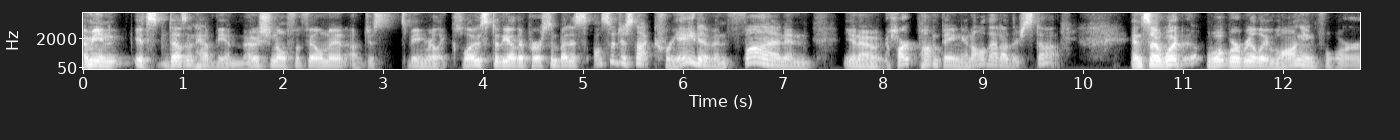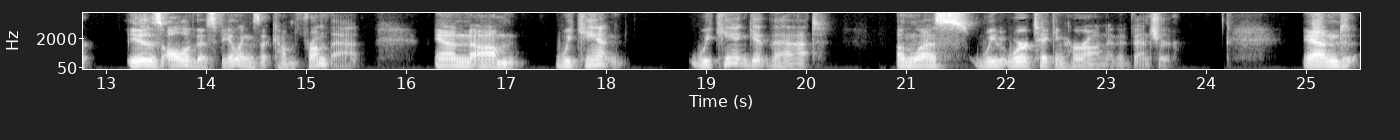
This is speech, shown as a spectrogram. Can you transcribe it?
I mean, it doesn't have the emotional fulfillment of just being really close to the other person, but it's also just not creative and fun and, you know, heart pumping and all that other stuff. And so what what we're really longing for is all of those feelings that come from that. And um, we can't we can't get that unless we we're taking her on an adventure. And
